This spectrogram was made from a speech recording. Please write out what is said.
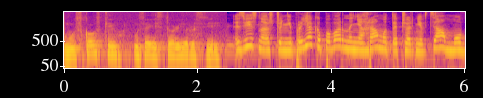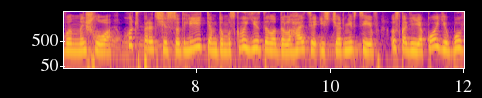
у Московський музей історії Росії. Звісно, що ні про яке повернення грамоти чернівцям мови не йшло. Хоч перед 600-літтям до Москви їздила делегація із Чернівців, у складі якої був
